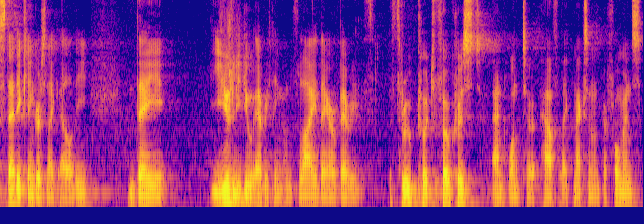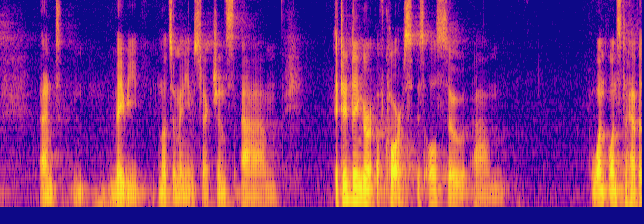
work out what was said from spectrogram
static linkers like LLD, they usually do everything on the fly. They are very throughput focused and want to have like maximum performance and maybe not so many abstractions. Um, a JIT-linker, of course, is also um, one, wants to have a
